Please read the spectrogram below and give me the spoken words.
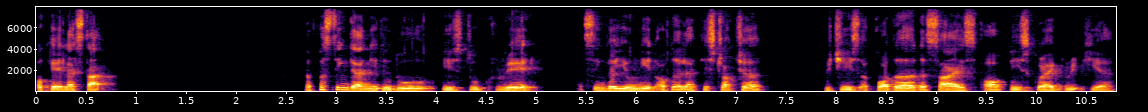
Okay, let's start. The first thing that I need to do is to create a single unit of the lattice structure, which is a quarter the size of this square grid here.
